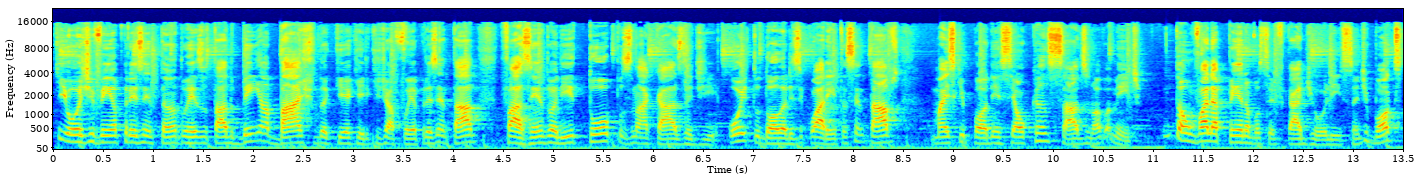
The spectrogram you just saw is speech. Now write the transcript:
que hoje vem apresentando um resultado bem abaixo daquele aquele que já foi apresentado, fazendo ali topos na casa de 8 dólares e 40 centavos, mas que podem ser alcançados novamente. Então vale a pena você ficar de olho em Sandbox.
